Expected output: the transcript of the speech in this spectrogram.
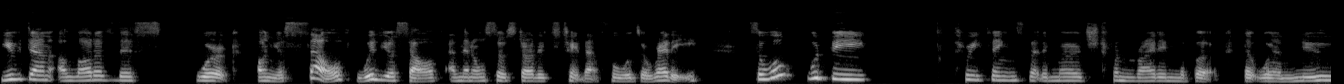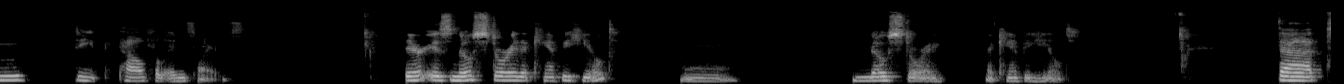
you've done a lot of this work on yourself with yourself, and then also started to take that forwards already. So, what would be three things that emerged from writing the book that were new, deep, powerful insights? There is no story that can't be healed. Mm. No story that can't be healed. That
